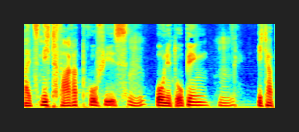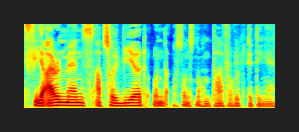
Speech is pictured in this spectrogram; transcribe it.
als Nicht-Fahrradprofis, mhm. ohne Doping. Mhm. Ich habe viele Ironmans absolviert und auch sonst noch ein paar verrückte Dinge.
